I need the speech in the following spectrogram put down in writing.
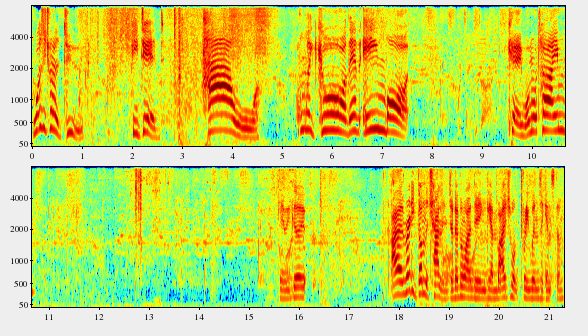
What was he trying to do? He did. How? Oh my god, they have aimbot. Okay, one more time. There we go. I already done the challenge. I don't know why I'm doing again, but I just want three wins against them.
